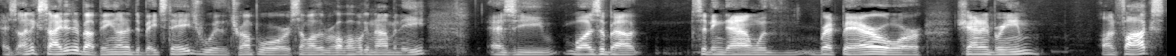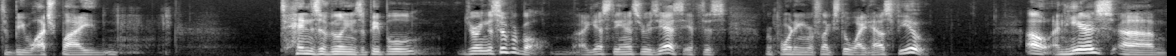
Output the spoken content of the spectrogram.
as unexcited about being on a debate stage with Trump or some other Republican nominee as he was about sitting down with Bret Baier or Shannon Bream on Fox to be watched by tens of millions of people during the Super Bowl? I guess the answer is yes, if this reporting reflects the White House view. Oh, and here's um,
